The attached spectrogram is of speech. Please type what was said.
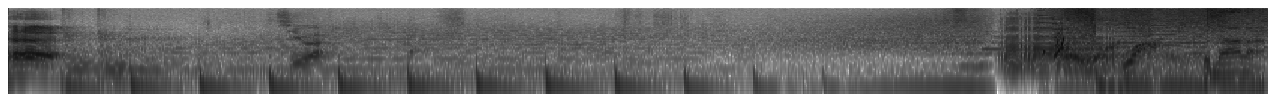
See you ah. Wow, banana.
